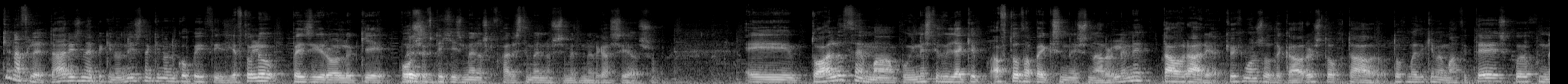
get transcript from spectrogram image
και να φλετάρει, να επικοινωνήσεις, να κοινωνικοποιηθείς. Γι' αυτό λέω παίζει ρόλο και πόσο Παίζει. ευτυχισμένος και ευχαριστημένος είσαι με την εργασία σου. Ε, το άλλο θέμα που είναι στη δουλειά και αυτό θα παίξει να ένα ρόλο είναι τα ωράρια. Και όχι μόνο στο 10ωρο, στο 8ωρο. Το έχουμε δει και με μαθητές που έχουν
